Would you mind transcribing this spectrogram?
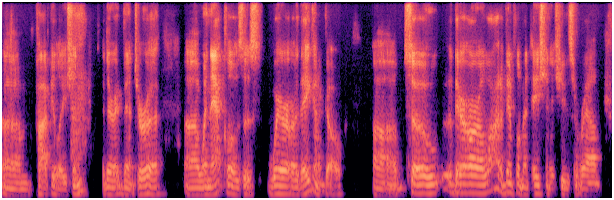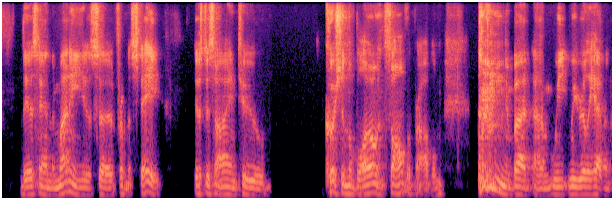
um, population. They're at Ventura. Uh, when that closes, where are they going to go? Uh, so there are a lot of implementation issues around this, and the money is uh, from the state is designed to cushion the blow and solve the problem, but um, we we really haven't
